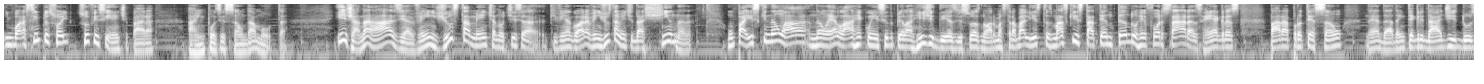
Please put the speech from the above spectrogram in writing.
embora simples, foi suficiente para a imposição da multa. E já na Ásia, vem justamente a notícia que vem agora, vem justamente da China, um país que não, há, não é lá reconhecido pela rigidez de suas normas trabalhistas, mas que está tentando reforçar as regras para a proteção né, da, da, integridade dos,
